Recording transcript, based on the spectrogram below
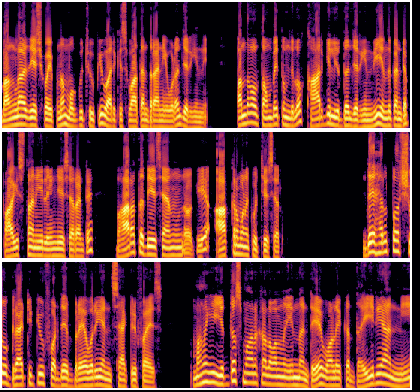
బంగ్లాదేశ్ వైపున మొగ్గు చూపి వారికి స్వాతంత్రాన్ని ఇవ్వడం జరిగింది. పంతొమ్మిది వందల తొంభై తొమ్మిదిలో కార్గిల్ యుద్ధం జరిగింది. ఎందుకంటే పాకిస్తానీలు ఏం చేశారంటే భారతదేశంలోకి ఆక్రమణకు వచ్చేశారు. They helper show gratitude for they bravery and sacrifice మనకి యుద్ధ స్మారకాల వలన ఏంటంటే వాళ్ళ యొక్క ధైర్యాన్ని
